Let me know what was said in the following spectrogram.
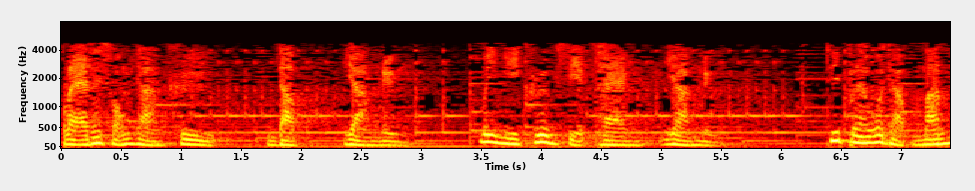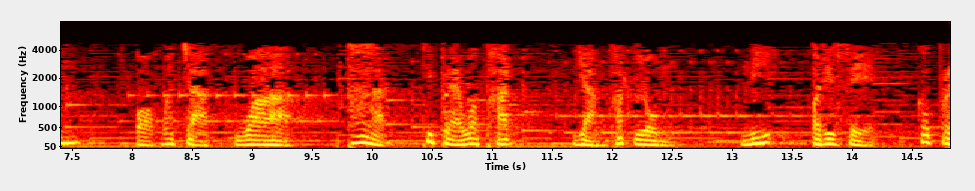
แปลได้สองอย่างคือ ดับอย่างหนึ่ง ไม่มีเครื่องเสียดแทงอย่างหนึ่ง ที่แปลว่าดับนั้น ออกมาจากวาธาตุที่แปลว่าพัด อย่างพัดลม นิปฏิเสธ ก็แปล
